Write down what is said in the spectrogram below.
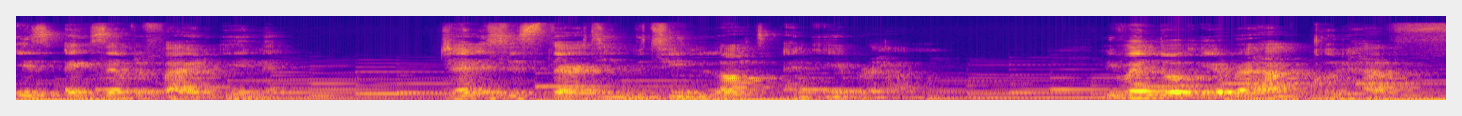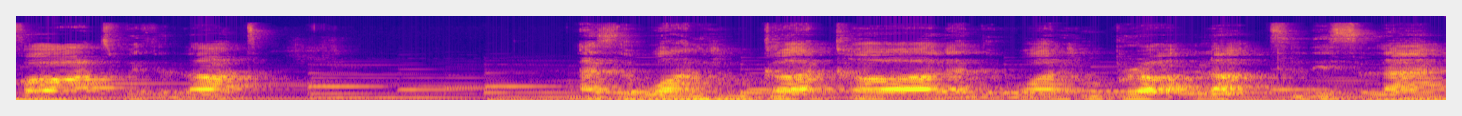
is exemplified in Genesis 13 between Lot and Abraham. Even though Abraham could have fought with Lot as the one who God called and the one who brought Lot to this land,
